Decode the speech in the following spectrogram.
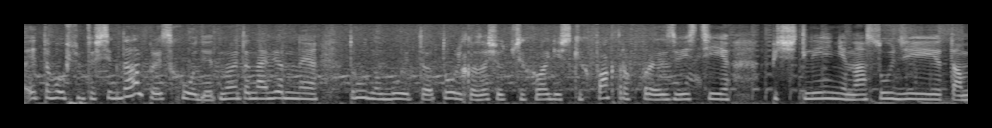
Это, в общем-то, всегда происходит, но это, наверное, трудно будет только за счет психологических факторов произвести впечатление на судьи там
